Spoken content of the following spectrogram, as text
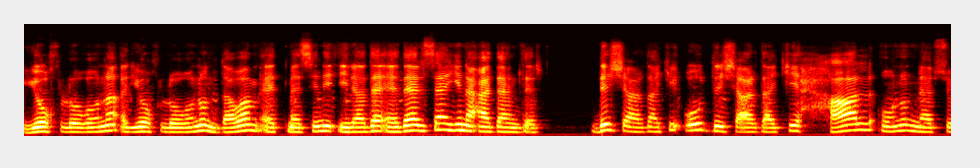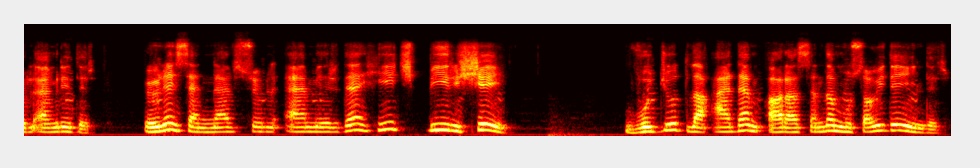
yokluğuna yokluğunun devam etmesini irade ederse yine ademdir. Dışarıdaki o dışarıdaki hal onun nefsül emridir. Öyleyse nefsül emirde hiçbir şey vücutla adem arasında musavi değildir.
